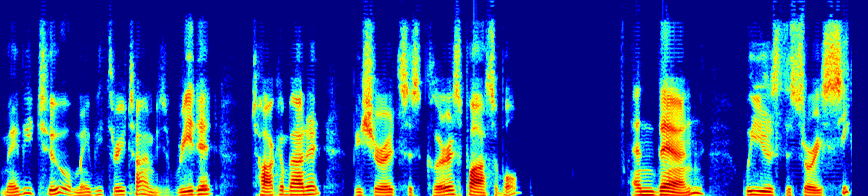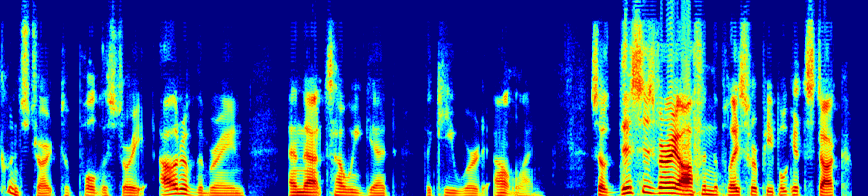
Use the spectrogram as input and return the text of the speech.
maybe two, maybe three times. Read it, talk about it, be sure it's as clear as possible. And then we use the story sequence chart to pull the story out of the brain, and that's how we get the keyword outline. So this is very often the place where people get stuck.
